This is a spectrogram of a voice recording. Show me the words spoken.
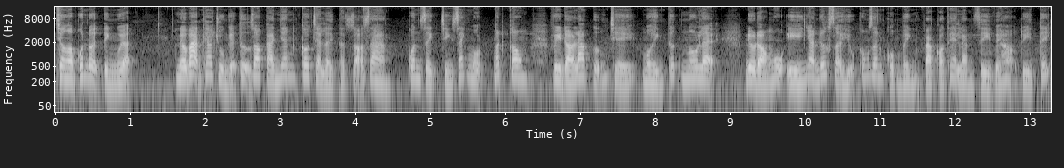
Trường hợp quân đội tình nguyện, nếu bạn theo chủ nghĩa tự do cá nhân, câu trả lời thật rõ ràng quân dịch chính sách một bất công vì đó là cưỡng chế, một hình thức nô lệ. Điều đó ngụ ý nhà nước sở hữu công dân của mình và có thể làm gì với họ tùy thích,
